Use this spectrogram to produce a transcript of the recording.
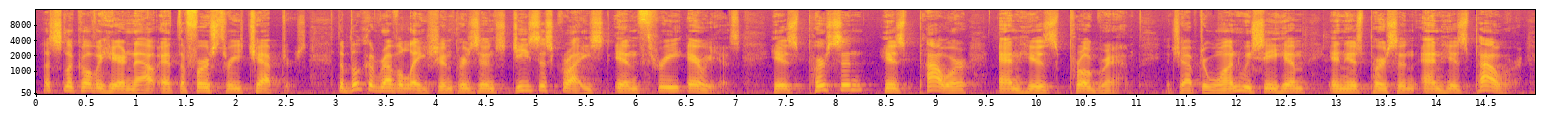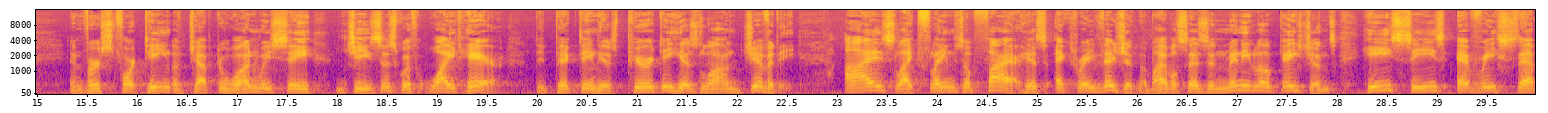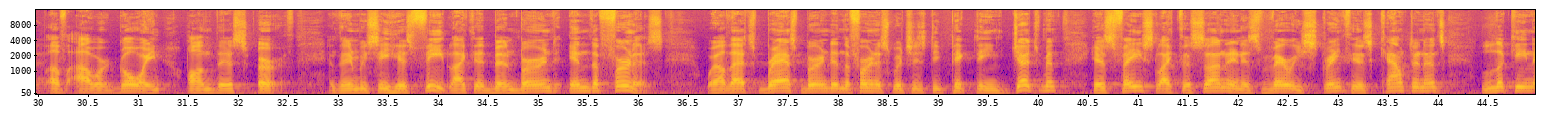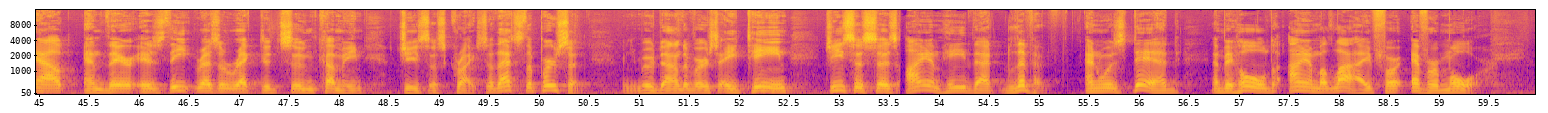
Let's look over here now at the first three chapters. The book of Revelation presents Jesus Christ in three areas his person, his power, and his program. In chapter 1, we see him in his person and his power. In verse 14 of chapter 1, we see Jesus with white hair, depicting his purity, his longevity. Eyes like flames of fire, his x ray vision. The Bible says in many locations, he sees every step of our going on this earth. And then we see his feet like they'd been burned in the furnace. Well, that's brass burned in the furnace, which is depicting judgment. His face like the sun in its very strength, his countenance looking out, and there is the resurrected, soon coming Jesus Christ. So that's the person. When you move down to verse 18, Jesus says, I am he that liveth and was dead, and behold, I am alive forevermore.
